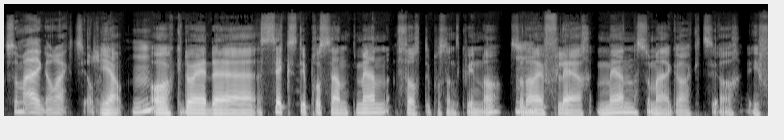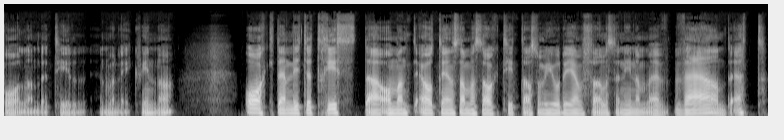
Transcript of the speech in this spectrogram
Som äger aktier. Ja, Mm. och då är det 60 procent män, 40 procent kvinnor. Så Mm. där är fler män som äger aktier i förhållande till än vad det är kvinnor. Och den lite trista, om man återigen samma sak tittar som vi gjorde jämförelsen innan med värdet,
